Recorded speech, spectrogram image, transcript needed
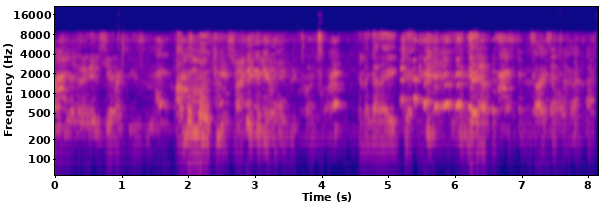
I'm a monkey. and I got an AK. Okay?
